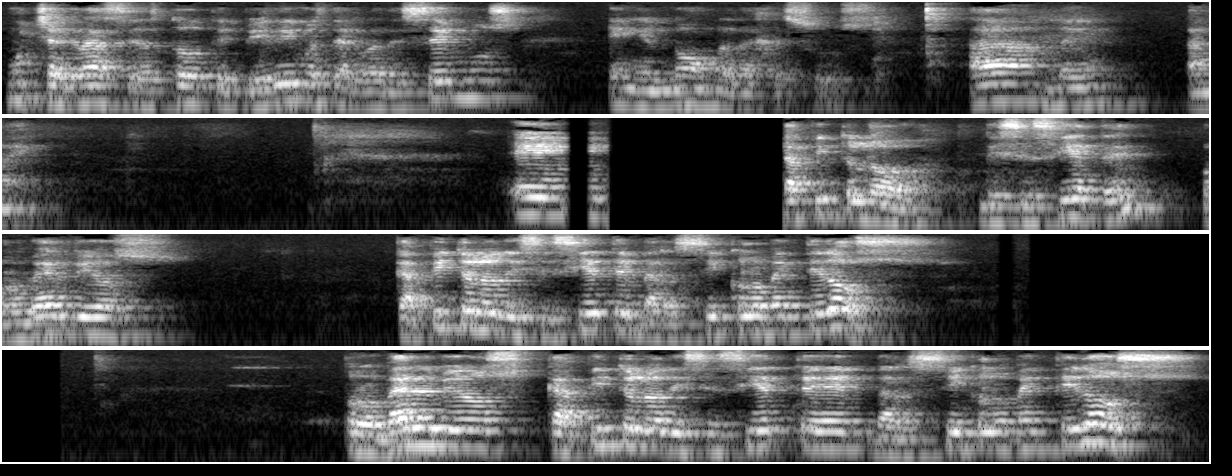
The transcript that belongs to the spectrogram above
Muchas gracias, todo te pedimos, te agradecemos en el nombre de Jesús. Amén. Amén. En capítulo 17, Proverbios, capítulo 17, versículo 22. Proverbios capítulo 17, versículo 22.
